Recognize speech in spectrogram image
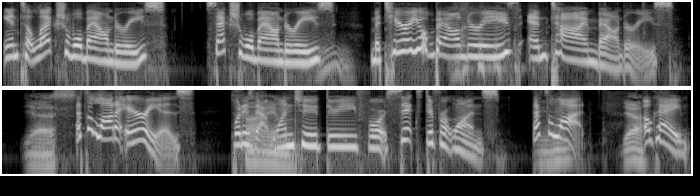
intellectual boundaries, sexual boundaries, material boundaries, and time boundaries. Yes. That's a lot of areas. What is that? One, two, three, four, six different ones. That's a mm-hmm. lot. Yeah. Okay,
